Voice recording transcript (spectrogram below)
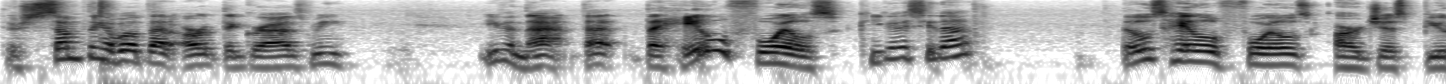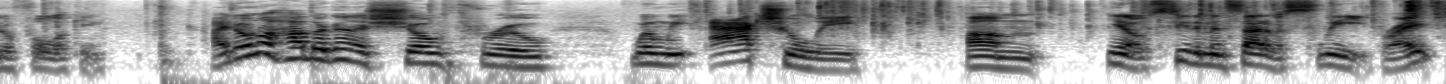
There's something about that art that grabs me. Even that, that the Halo foils. Can you guys see that? Those Halo foils are just beautiful looking. I don't know how they're gonna show through when we actually, um, you know, see them inside of a sleeve, right?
